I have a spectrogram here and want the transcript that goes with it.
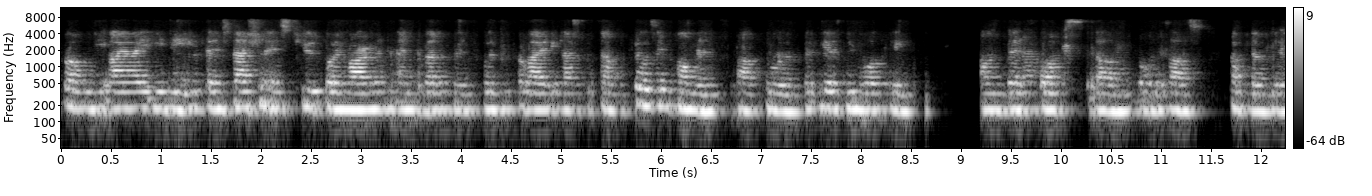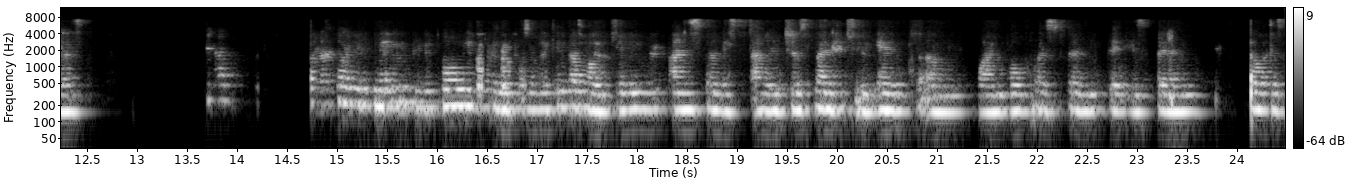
from the IIED, the International Institute for Environment and Development, will be providing us with some closing comments afterwards, but he has been working on that box, um, over the past couple of years. Maybe before we go to the think about giving answers, I would just like to um one more question that is then. There was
